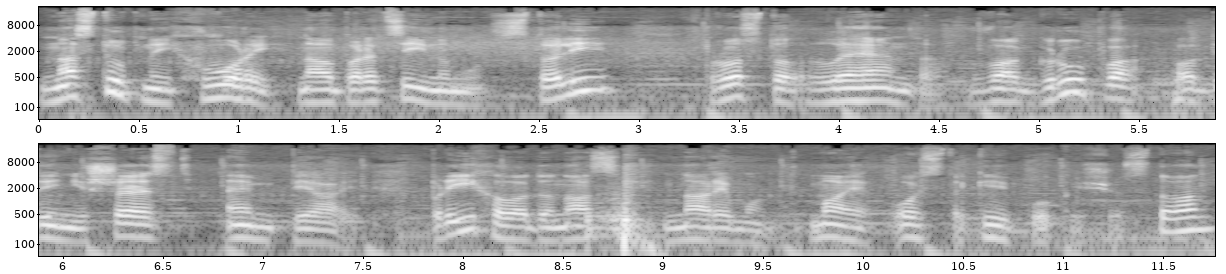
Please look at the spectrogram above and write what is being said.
Наступний хворий на операційному столі. Просто легенда. ВАК-група 1.6 MPI. Приїхала до нас на ремонт. Має ось такий поки що стан.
